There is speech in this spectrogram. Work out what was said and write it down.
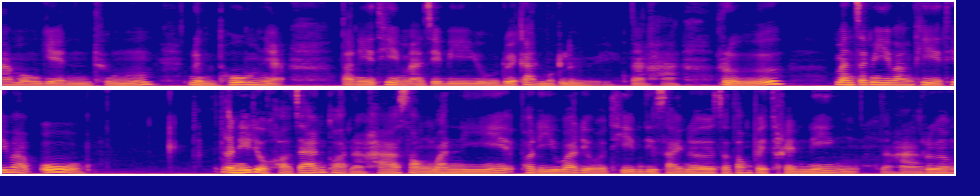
5โมงเย็นถึง1ทุ่มเนี่ยตอนนี้ทีม RGB อยู่ด้วยกันหมดเลยนะคะ หรือมันจะมีบางทีที่แบบโอ้อันนี้เดี๋ยวขอแจ้งก่อนนะคะ 2 วันนี้พอดีว่าเดี๋ยวทีมดีไซเนอร์จะต้องไป training นะคะเรื่อง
